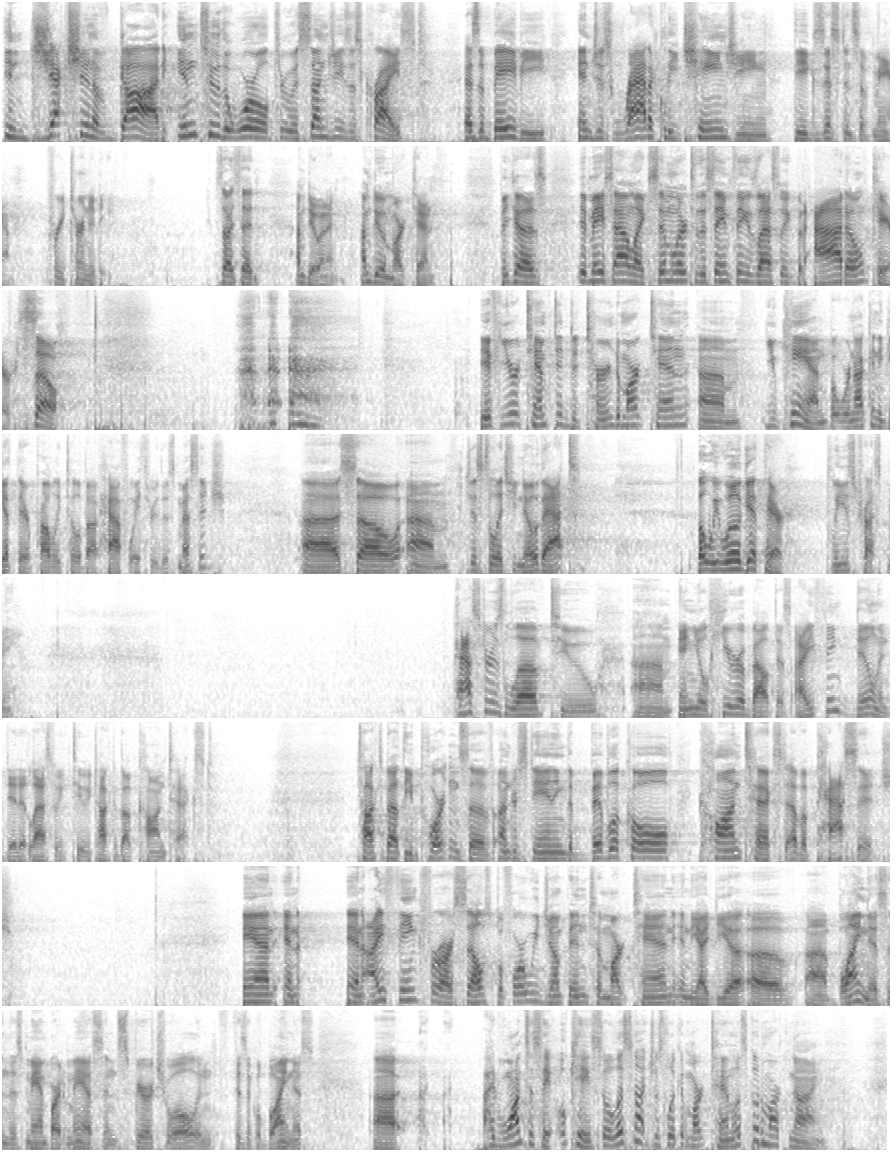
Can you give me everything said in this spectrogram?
injection of God into the world through his son Jesus Christ as a baby and just radically changing the existence of man for eternity. So I said, I'm doing it. I'm doing Mark 10 because it may sound like similar to the same thing as last week, but I don't care. So, if you're tempted to turn to Mark 10, um, you can, but we're not going to get there probably till about halfway through this message. Uh, so, um, just to let you know that. But we will get there. Please trust me. Pastors love to, um, and you'll hear about this. I think Dylan did it last week too. He talked about context talked about the importance of understanding the biblical context of a passage. And, and, and I think for ourselves, before we jump into Mark 10 and the idea of uh, blindness and this man Bartimaeus and spiritual and physical blindness, uh, I'd want to say, okay, so let's not just look at Mark 10, let's go to Mark 9.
